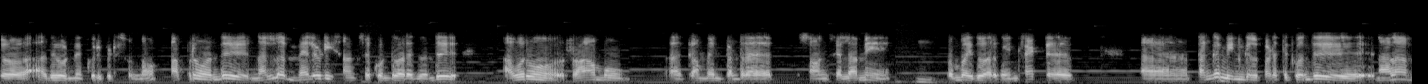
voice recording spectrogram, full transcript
ஸோ அது ஒன்று குறிப்பிட்டு சொல்லணும் அப்புறம் வந்து நல்ல மெலடி சாங்ஸை கொண்டு வர்றது வந்து அவரும் ராமும் கம்பைன் பண்ற சாங்ஸ் எல்லாமே ரொம்ப இதுவா இருக்கும் இன்ஃபேக்ட் தங்க மீன்கள் படத்துக்கு வந்து நான்லாம்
